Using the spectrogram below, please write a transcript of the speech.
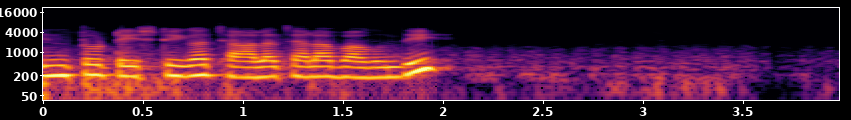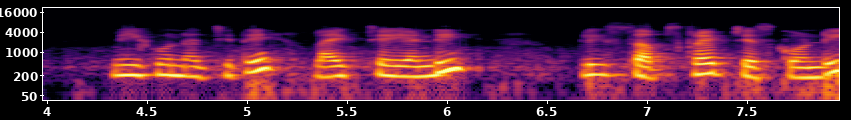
ఎంతో టేస్టీగా చాలా చాలా బాగుంది. మీకు నచ్చితే లైక్ చేయండి. ప్లీజ్ సబ్స్క్రైబ్ చేసుకోండి.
